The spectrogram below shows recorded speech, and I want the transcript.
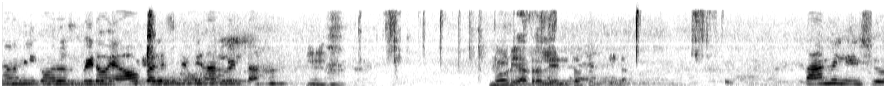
ನಾನೀಗ ಅವ್ರನ್ನ ಬಿಡೋ ಯಾವ ಇಲ್ಲ. ಹ್ಮ್ ನೋಡಿ ಅದ್ರಲ್ಲಿ ಎಂತ ತಪ್ಪಿಲ್ಲ ಫ್ಯಾಮಿಲಿ ಇಶ್ಯೂ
